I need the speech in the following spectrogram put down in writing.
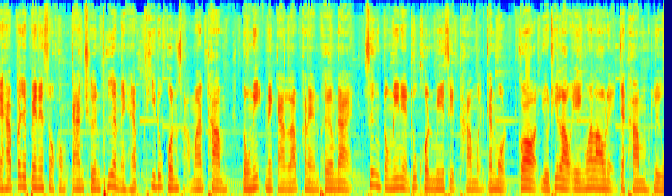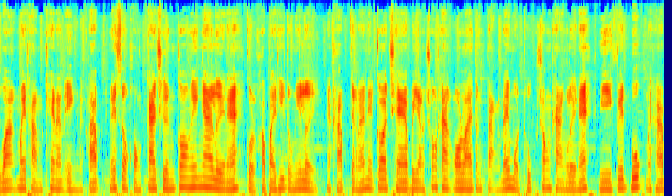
นะครับก็จะเป็นในส่วนของการเชิญเพื่อนนะครับที่ทุกคนสามารถทำตรงนี้ในการรับคะแนนเพิ่มได้ ซึ่งตรงนี้เนี่ยทุกคนมีสิทธิ์ทำเหมือนกันหมด ก็อยู่ที่เราเองว่าเราเนี่ยจะทำหรือว่าไม่ทำแค่นั้นเองนะครับในส่วนของการเชิญก็ง่าย ๆเลยนะกดเข้าไปที่ตรงนี้เลยนะครับจากนั้นเนี่ยก็แชร์ไปยังช่องทางออนไลน์ต่าง ๆ ได้หมดทุกช่องทางเลยนะมี Facebook นะครับ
